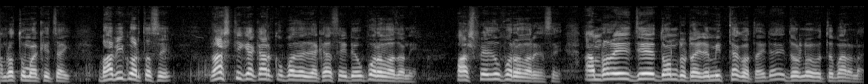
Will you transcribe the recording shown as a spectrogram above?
আমরা তোমাকে চাই। ভাবি করতেছে, রাষ্ট্রিকা কার কপালে লেখা আছে, এটা উপরওয়ালা জানে। পাশ পেজ উপরওয়ালার কাছে আমরা এই যে দণ্ডটা, এটা মিথ্যা কথা, এটা এই ধরনের হতে পারে না।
